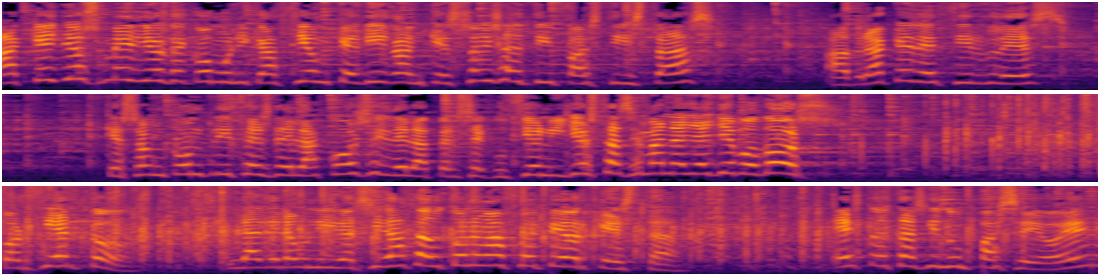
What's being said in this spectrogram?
aquellos medios de comunicación que digan que sois antifascistas, habrá que decirles que son cómplices del acoso y de la persecución. Y yo esta semana ya llevo dos. Por cierto, la de la Universidad Autónoma fue peor que esta. Esto está siendo un paseo, ¿eh?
